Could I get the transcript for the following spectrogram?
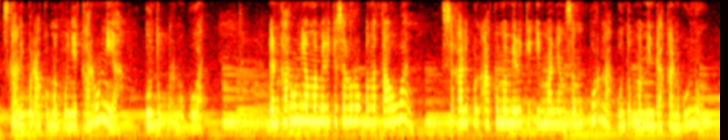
sekalipun aku mempunyai karunia untuk bernubuat, dan karunia memiliki seluruh pengetahuan, sekalipun aku memiliki iman yang sempurna untuk memindahkan gunung,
